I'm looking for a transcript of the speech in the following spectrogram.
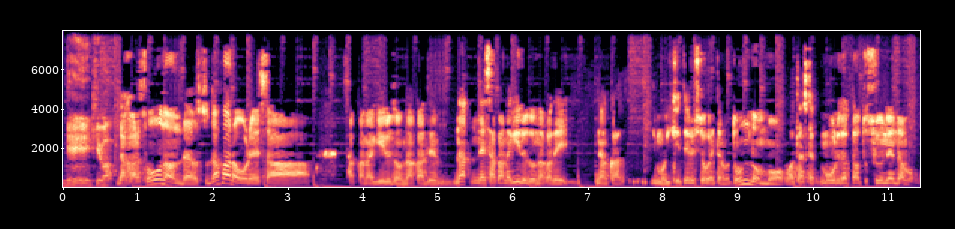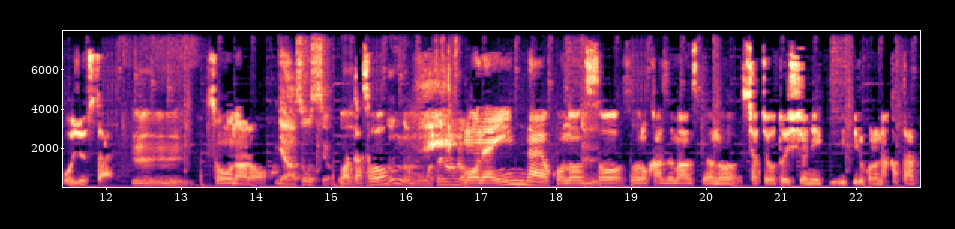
現役は。だからそうなんだよ。そだから俺さ、魚ギルドの中で、な、ね、魚ギルドの中で、なんか、もうイケてる人がいたら、どんどんもう渡したもう俺だってあと数年だもん、50歳。うんうん。そうなの。いや、そうっすよ。渡そう？どんどんもう渡しましょう。もうね、いいんだよ、この、うんそう、そのカズマ、あの、社長と一緒にいるこの中田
